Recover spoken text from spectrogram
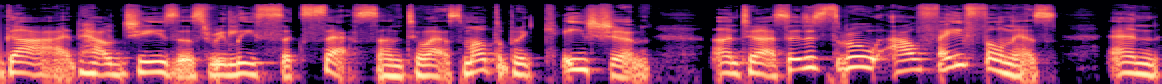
God, how Jesus released success unto us, multiplication unto us. It is through our faithfulness and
